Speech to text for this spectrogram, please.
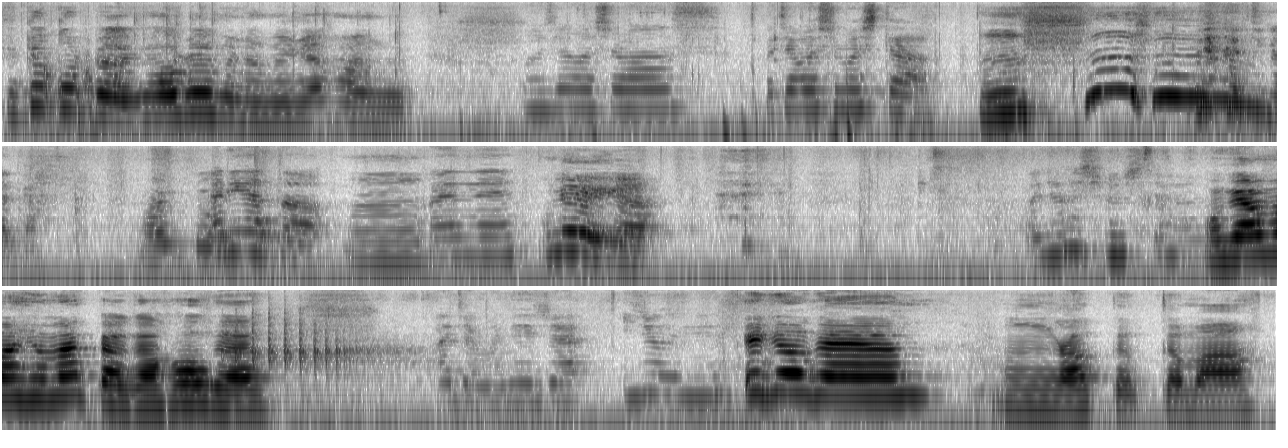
す。一言ショールームの皆さんに。お邪魔します。お邪魔しました。うん。違うかはいありがとう。うん。これね。いやいや。お邪魔しました。お邪魔しましたがほうがあじゃあマネージャー以上です。以上です。うんよく行きます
